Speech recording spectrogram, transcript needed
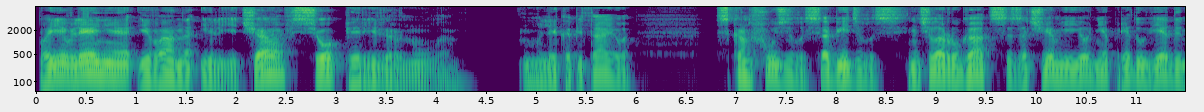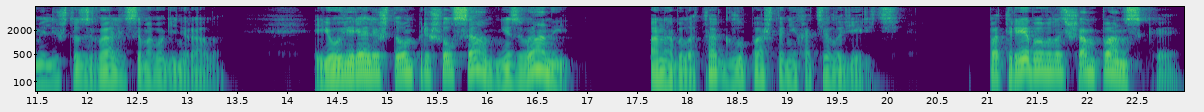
Появление Ивана Ильича все перевернуло. Млекопитаева сконфузилась, обиделась и начала ругаться, зачем ее не предуведомили, что звали самого генерала. Ее уверяли, что он пришел сам, незваный. Она была так глупа, что не хотела верить. Потребовалось шампанское.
